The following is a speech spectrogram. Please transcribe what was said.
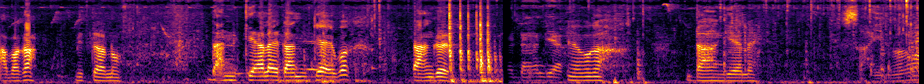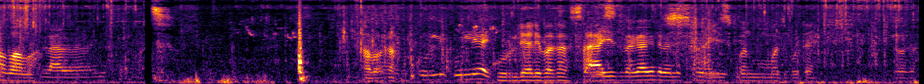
हा बघा मित्रांनो. दानके आलाय दानके आहे बघ. डांगर. डांग्या. हे बघा डांगे आलाय. साईज बघा बाबा. लाल हा बघा. कुर्ली कुर्ली आहे. कुर्ली आली बघा साईज बघा मित्रांनो साईज पण मजबूत आहे. हे बघा.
